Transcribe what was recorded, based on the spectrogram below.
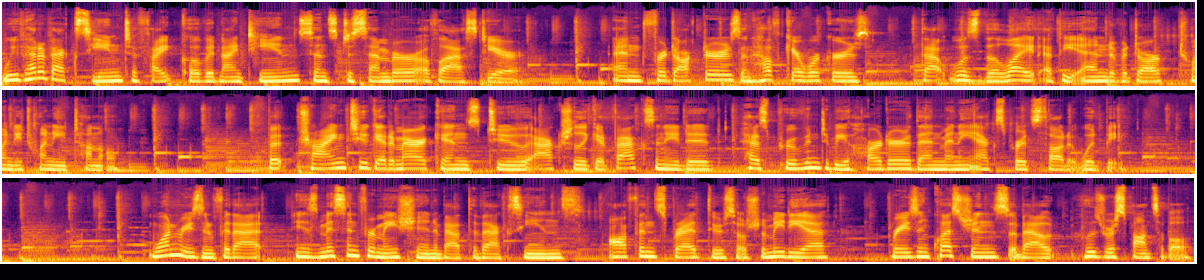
We've had a vaccine to fight COVID 19 since December of last year. And for doctors and healthcare workers, that was the light at the end of a dark 2020 tunnel. But trying to get Americans to actually get vaccinated has proven to be harder than many experts thought it would be. One reason for that is misinformation about the vaccines, often spread through social media, raising questions about who's responsible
